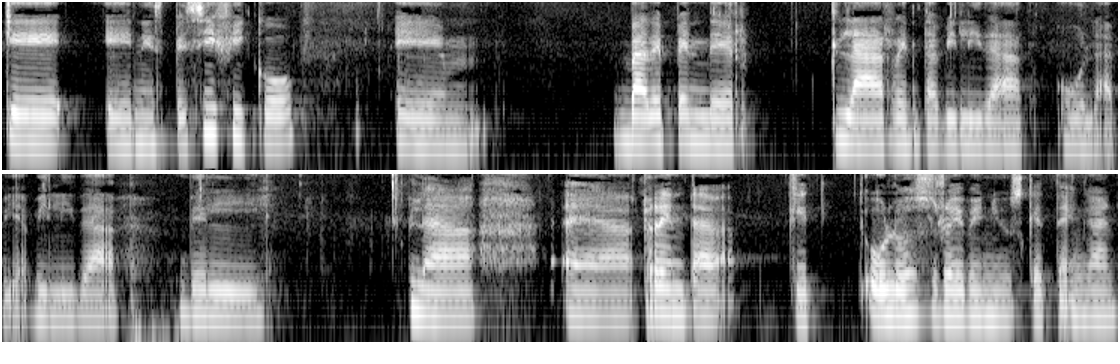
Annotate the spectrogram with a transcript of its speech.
que en específico em, va a depender la rentabilidad o la viabilidad de la eh, renta que o los revenues que tengan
